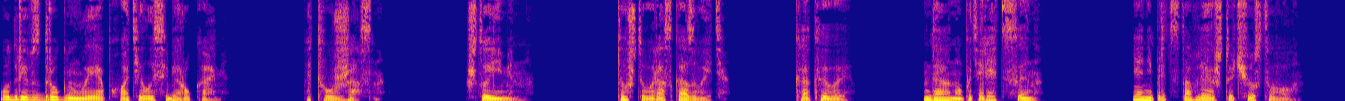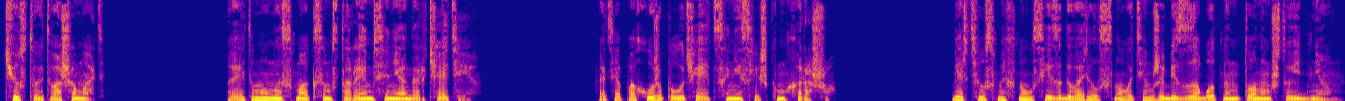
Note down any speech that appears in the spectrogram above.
Одри вздрогнула и обхватила себя руками. Это ужасно. Что именно? То, что вы рассказываете. Как и вы. Да, но потерять сына. Я не представляю, что чувствовала. Чувствует ваша мать. Поэтому мы с Максом стараемся не огорчать ее. Хотя, похоже, получается не слишком хорошо. Берти усмехнулся и заговорил снова тем же беззаботным тоном, что и днем.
